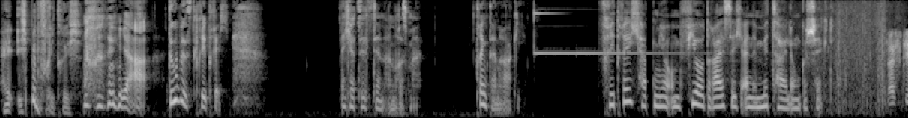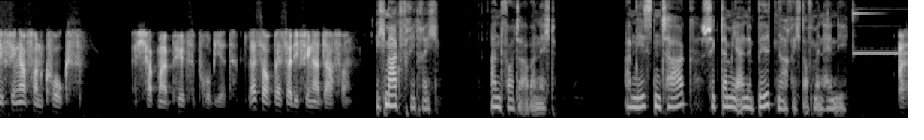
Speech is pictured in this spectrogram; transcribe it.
Hey, ich bin Friedrich. ja, du bist Friedrich. Ich erzähl's dir ein anderes Mal. Trink dein Raki. Friedrich hat mir um 4.30 Uhr eine Mitteilung geschickt. Lass die Finger von Koks. Ich hab mal Pilze probiert. Lass auch besser die Finger davon. Ich mag Friedrich. Antworte aber nicht. Am nächsten Tag schickt er mir eine Bildnachricht auf mein Handy. Was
